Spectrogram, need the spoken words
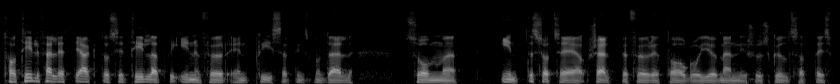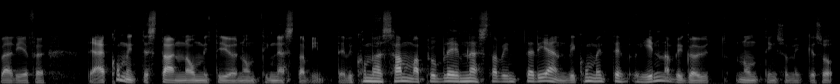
ta tillfället i akt och se till att vi inför en prissättningsmodell som eh, inte så att säga skärper företag och gör människor skuldsatta i Sverige. För det här kommer inte stanna om vi inte gör någonting nästa vinter. Vi kommer ha samma problem nästa vinter igen. Vi kommer inte hinna bygga ut någonting så mycket. Så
